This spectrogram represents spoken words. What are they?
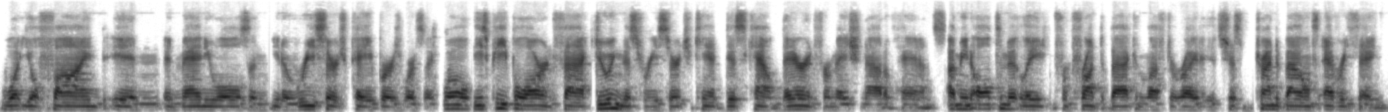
what you'll find in in manuals and you know research papers where it's like well these people are in fact doing this research. You can't discount their information out of hands. I mean ultimately from front to back and left to right it's just trying to balance everything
